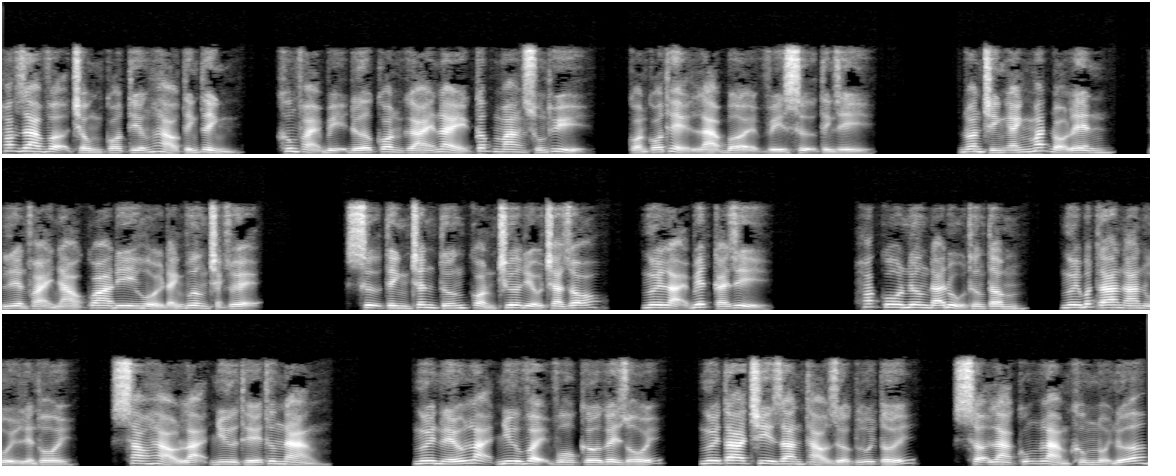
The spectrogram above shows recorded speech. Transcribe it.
Hoác ra vợ chồng có tiếng hảo tính tình, không phải bị đứa con gái này cấp mang xuống thủy, còn có thể là bởi vì sự tình gì. Đoan chính ánh mắt đỏ lên, liền phải nhào qua đi hồi đánh vương trạch duệ. Sự tình chân tướng còn chưa điều tra rõ, ngươi lại biết cái gì. Hoắc cô nương đã đủ thương tâm, ngươi bất an an ủi liền thôi, sao hảo lại như thế thương nàng. Ngươi nếu lại như vậy vô cớ gây rối, ngươi ta chi gian thảo dược lui tới, sợ là cũng làm không nổi nữa.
